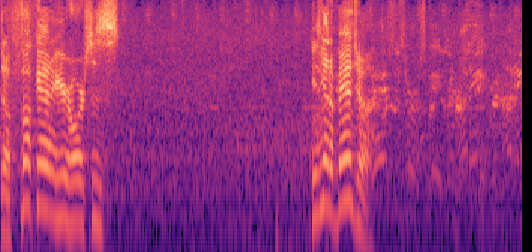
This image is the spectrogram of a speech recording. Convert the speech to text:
The fuck out of here, horses. He's got a banjo. Horses are escaping, honey.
